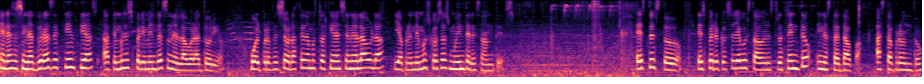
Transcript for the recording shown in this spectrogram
En las asignaturas de ciencias hacemos experimentos en el laboratorio, o el profesor hace demostraciones en el aula y aprendemos cosas muy interesantes. Esto es todo. Espero que os haya gustado nuestro centro y nuestra etapa. Hasta pronto.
